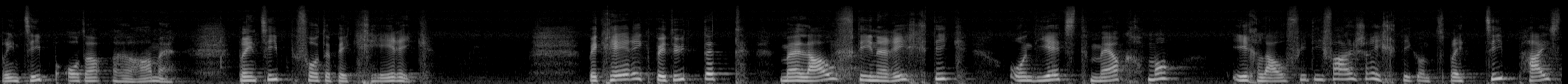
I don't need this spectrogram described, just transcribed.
Prinzip oder Rahmen. Prinzip der Bekehrung. Bekehrung bedeutet, man läuft in eine Richtung und jetzt merkt man, ich laufe in die falsche Richtung. Und das Prinzip heißt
